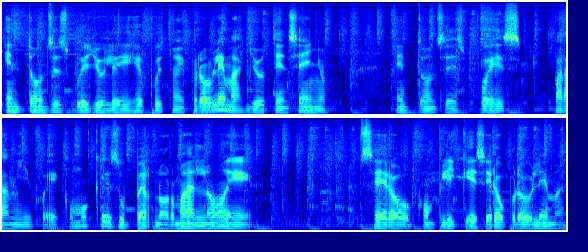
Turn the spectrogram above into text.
Entonces pues yo le dije pues no hay problema, yo te enseño. Entonces pues para mí fue como que súper normal, ¿no? Eh, cero complique, cero problemas.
